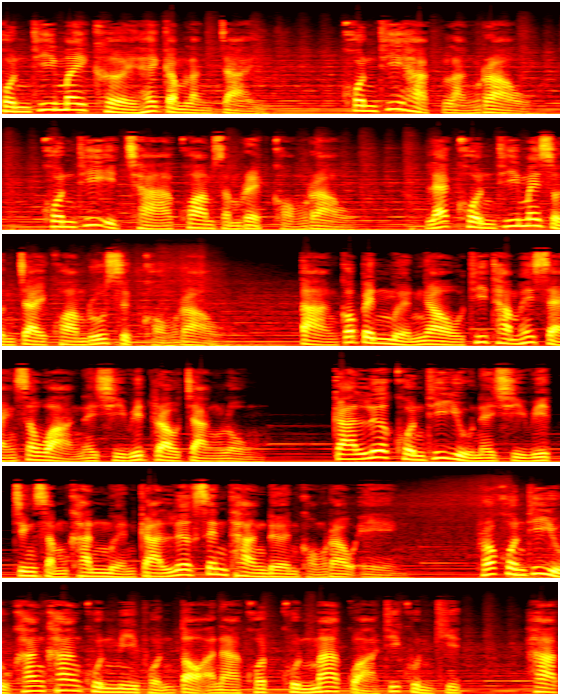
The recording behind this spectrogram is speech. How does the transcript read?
คนที่ไม่เคยให้กำลังใจ คนที่หักหลังเรา คนที่อิจฉาความสำเร็จของเรา และคนที่ไม่สนใจความรู้สึกของเรา ต่างก็เป็นเหมือนเงาที่ทำให้แสงสว่างในชีวิตเราจางลง การเลือกคนที่อยู่ในชีวิตจึงสำคัญเหมือนการเลือกเส้นทางเดินของเราเอง เพราะคนที่อยู่ข้างๆคุณมีผลต่ออนาคตคุณมากกว่าที่คุณคิด หาก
